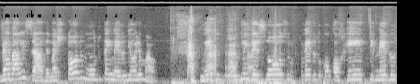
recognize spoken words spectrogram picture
verbalizada, mas todo mundo tem medo de olho mal. medo do, do invejoso, medo do concorrente, medo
